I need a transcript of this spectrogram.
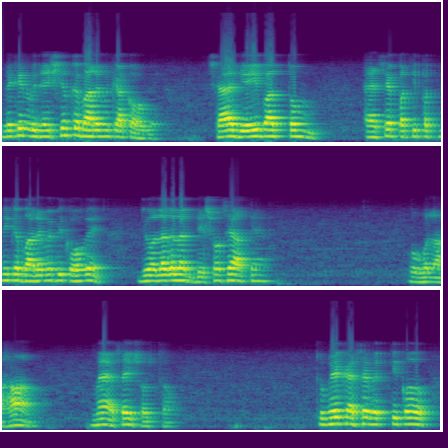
लेकिन विदेशियों के बारे में क्या कहोगे? शायद यही बात तुम ऐसे पति पत्नी के बारे में भी कहोगे, जो अलग अलग देशों से आते हैं? वो बोला हाँ मैं ऐसा ही सोचता हूँ। तुम एक ऐसे व्यक्ति को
